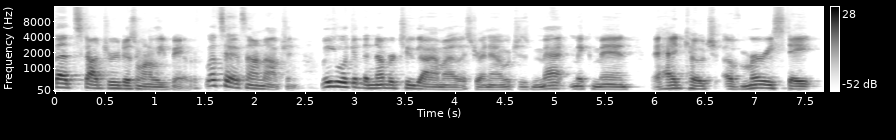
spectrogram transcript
that Scott Drew doesn't want to leave Baylor. Let's say it's not an option. We look at the number two guy on my list right now, which is Matt McMahon, the head coach of Murray State,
